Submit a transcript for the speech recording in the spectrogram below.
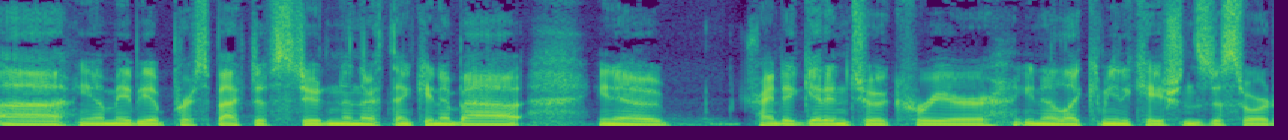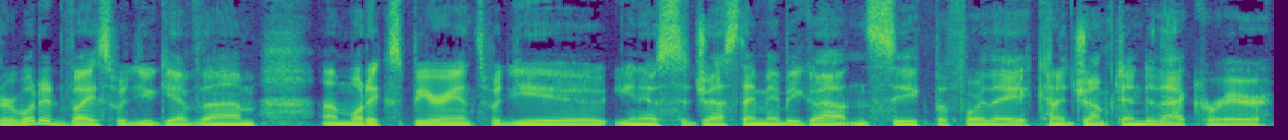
uh, you know, maybe a prospective student and they're thinking about, you know, trying to get into a career, you know, like communications disorder, what advice would you give them? Um, what experience would you, you know, suggest they maybe go out and seek before they kind of jumped into that career?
